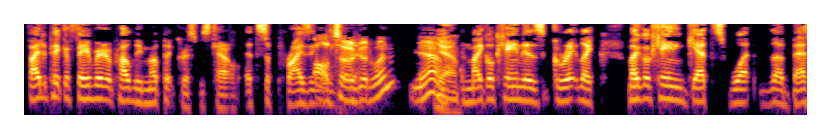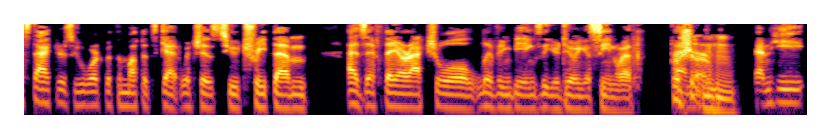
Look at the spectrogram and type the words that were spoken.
if I had to pick a favorite, it would probably be Muppet Christmas Carol. It's surprisingly Also a good one. Yeah. Yeah. And Michael Caine is great. Like Michael Caine gets what the best actors who work with the Muppets get, which is to treat them as if they are actual living beings that you're doing a scene with. For And- sure. Mhm. And he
